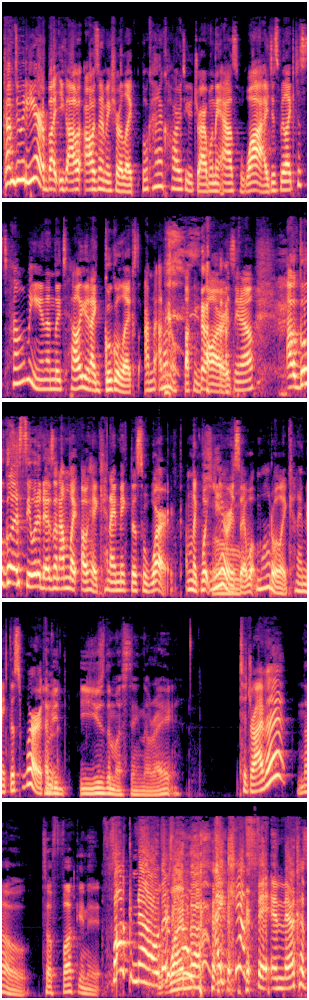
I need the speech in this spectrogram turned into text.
come do it here. But you got, I always want to make sure, like, what kind of car do you drive? When they ask why, just be like, just tell me, and then they tell you, and I Google it. 'cause I'm, I don't know fucking cars, you know. I'll Google it and see what it is, and I'm like, okay, can I make this work? I'm like, what year is it? What model? Like, can I make this work? Have And- you you used the Mustang though, right? to drive it? No, to fucking it. Fuck no. There's Why no, not? I can't fit in there because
